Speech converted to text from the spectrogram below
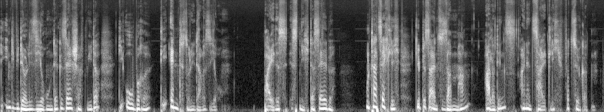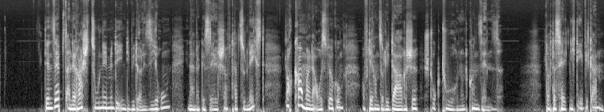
die Individualisierung der Gesellschaft wieder, die obere die Entsolidarisierung. Beides ist nicht dasselbe. Und tatsächlich gibt es einen Zusammenhang, allerdings einen zeitlich verzögerten. Denn selbst eine rasch zunehmende Individualisierung in einer Gesellschaft hat zunächst noch kaum eine Auswirkung auf deren solidarische Strukturen und Konsense. Doch das hält nicht ewig an.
